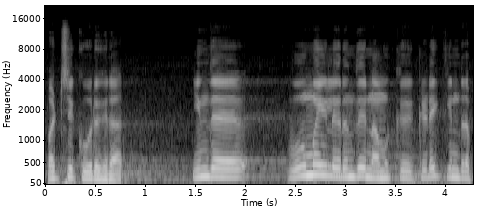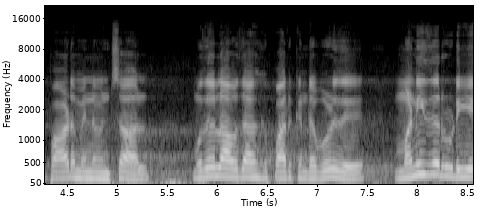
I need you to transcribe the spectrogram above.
பற்றி கூறுகிறார். இந்த ஊமையிலிருந்து நமக்கு கிடைக்கின்ற பாடம் என்னவென்றால் முதலாவதாக பார்க்கின்ற பொழுது மனிதருடைய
